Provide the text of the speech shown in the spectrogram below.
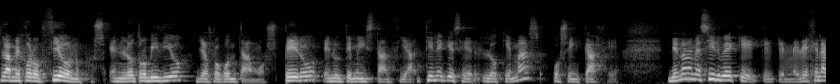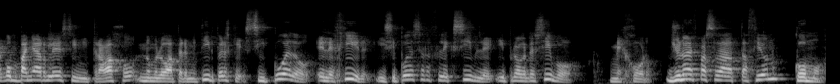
la mejor opción? Pues en el otro vídeo ya os lo contamos, pero en última instancia tiene que ser lo que más os encaje. De nada me sirve que, me dejen acompañarles si mi trabajo no me lo va a permitir, pero es que si puedo elegir y si puede ser flexible y progresivo, mejor. Y una vez pasada la adaptación, ¿cómo?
